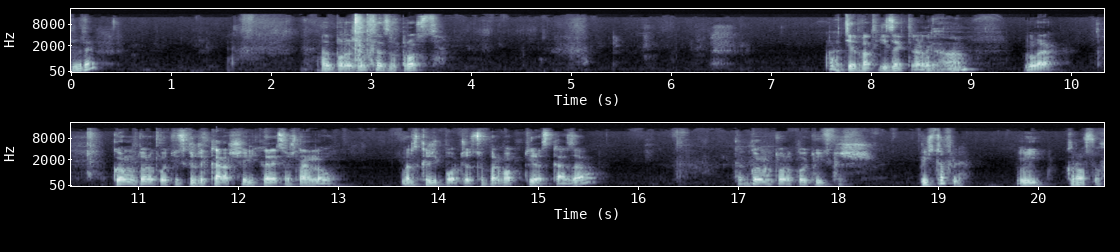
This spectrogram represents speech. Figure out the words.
Добре. А да продължим с въпросите. А тия двата ги взехте, нали? Да. Добре. Кой е мотора, който искаш да караш или харесваш най-много? Разкажи повече. Супермото ти разказа. Как кой е мотора, който искаш? Пистов ли? Ми, Кросов?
